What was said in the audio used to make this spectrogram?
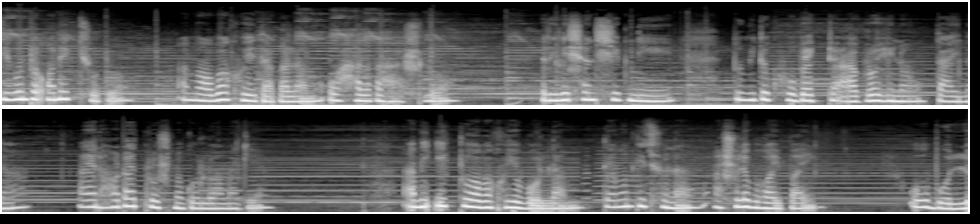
জীবনটা অনেক ছোট। আমি অবাক হয়ে তাকালাম। ও হালকা হাসলো। রিলেশনশিপ নিয়ে, তুমি তো খুব একটা আগ্রহী নও, তাই না? আয়ান হঠাৎ প্রশ্ন করল আমাকে। আমি একটু অবাক হয়ে বললাম, তেমন কিছু না, আসলে ভয় পাই। ও বলল,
